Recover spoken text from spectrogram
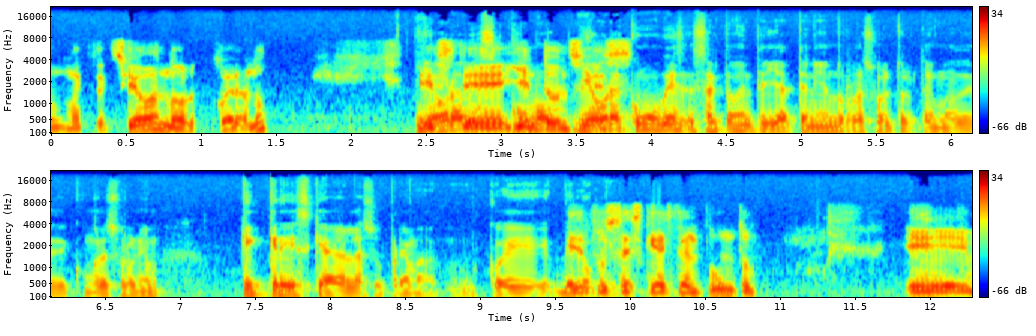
una excepción o lo que fuera, ¿no? ¿Y, ahora este, y, entonces, ¿Y ahora cómo ves exactamente, ya teniendo resuelto el tema de Congreso de la Unión, qué crees que haga la Suprema? Eh, de lo pues que... es que está el punto. Eh,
